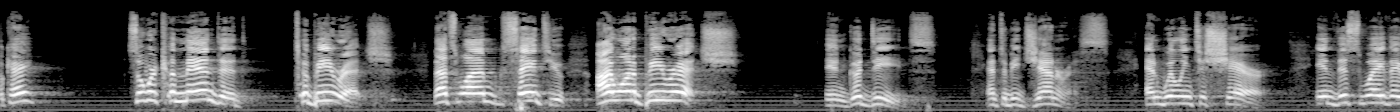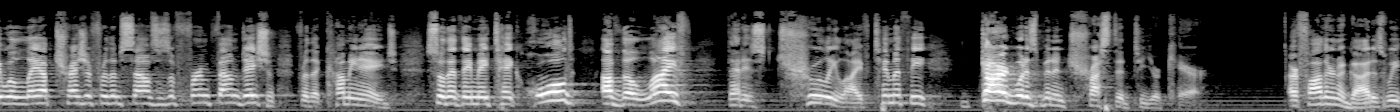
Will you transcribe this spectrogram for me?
Okay? So we're commanded to be rich. That's why I'm saying to you, I want to be rich in good deeds and to be generous and willing to share. In this way, they will lay up treasure for themselves as a firm foundation for the coming age, so that they may take hold of the life that is truly life. Timothy, guard what has been entrusted to your care. Our Father and our God, as we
